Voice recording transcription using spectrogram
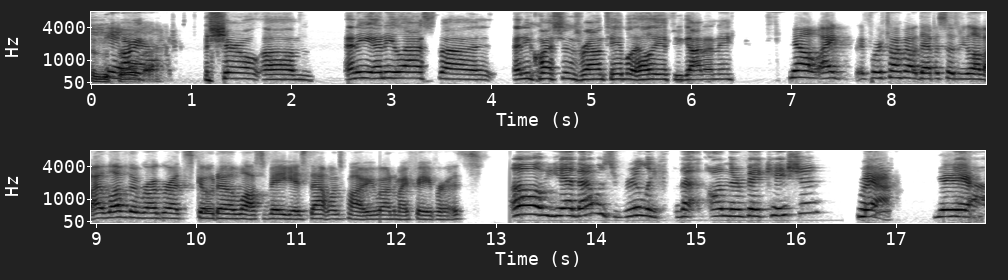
yeah. Cheryl, um, any any last uh, any questions? Roundtable, Ellie, if you got any. No, I if we're talking about the episodes we love, I love the Rugrats go to Las Vegas. That one's probably one of my favorites. Oh yeah, that was really that on their vacation. right? Yeah. Yeah, yeah, yeah.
